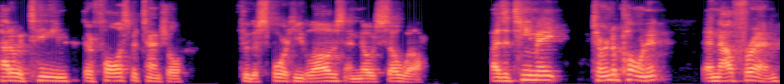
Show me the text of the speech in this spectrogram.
how to attain their fullest potential through the sport he loves and knows so well as a teammate turned opponent and now friend,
